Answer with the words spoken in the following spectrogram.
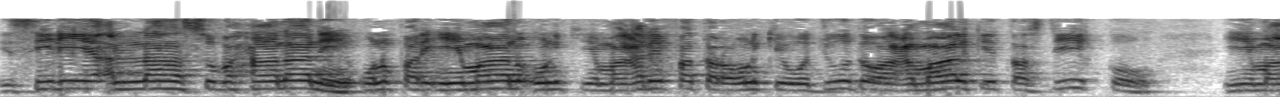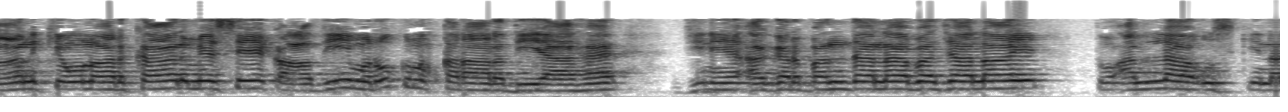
اسی لیے اللہ سبحانہ نے ان پر ایمان، ان کی معرفت اور ان کے وجود و اعمال کی تصدیق کو ایمان کے ان ارکان میں سے ایک عظیم رکن قرار دیا ہے۔ جنہیں اگر بندہ نہ بجا لائے تو اللہ اس کی نہ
